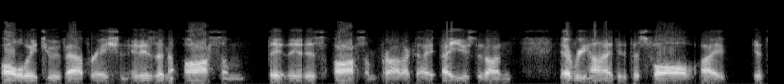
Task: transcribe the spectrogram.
all the way to evaporation. It is an awesome, it, it is awesome product. I, I used it on every hunt I did this fall. I it's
